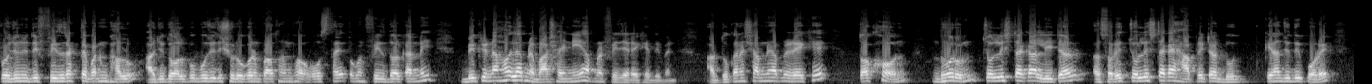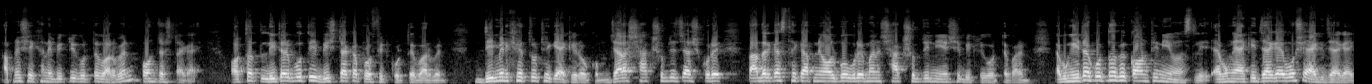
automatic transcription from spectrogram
প্রয়োজন যদি ফ্রিজ রাখতে পারেন, ভালো। আর যদি অল্প পুঁজি যদি শুরু করেন প্রথম অবস্থায়, তখন ফ্রিজ দরকার নেই। বিক্রি না হলে আপনি বাসায় নিয়ে আপনার ফ্রিজে রেখে দিবেন। আর দোকানের সামনে আপনি রেখে তখন ধরুন চল্লিশ টাকা লিটার সরি চল্লিশ টাকায় হাফ লিটার দুধ কেনা যদি পড়ে, আপনি সেখানে বিক্রি করতে পারবেন পঞ্চাশ টাকায়। অর্থাৎ লিটার প্রতি বিশ টাকা প্রফিট করতে পারবেন। ডিমের ক্ষেত্রেও ঠিক একই রকম। যারা শাকসবজি চাষ করে, তাদের কাছ থেকে আপনি অল্প পরিমাণে শাকসবজি নিয়ে এসে বিক্রি করতে পারেন। এবং এটা করতে হবে কন্টিনিউয়াসলি এবং একই জায়গায় বসে এক জায়গায়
